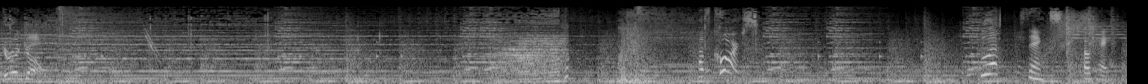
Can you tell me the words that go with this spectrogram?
Here I go. Of course. Bless. Thanks. Okay.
